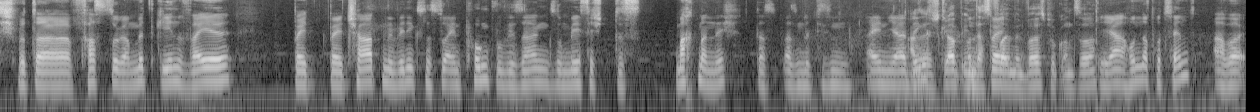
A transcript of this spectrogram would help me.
Ich würde da fast sogar mitgehen, weil bei, bei Chart hatten wir wenigstens so einen Punkt, wo wir sagen, so mäßig, das macht man nicht. Das, also mit diesem ein Jahr Ding. Also ich glaube ihm das voll mit Wolfsburg und so. Ja, 100 Prozent. Aber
